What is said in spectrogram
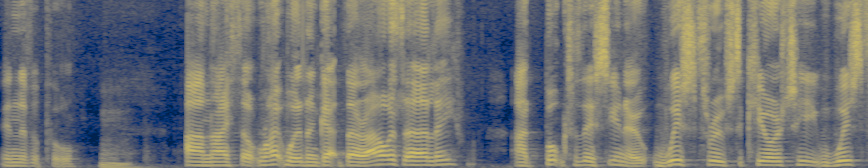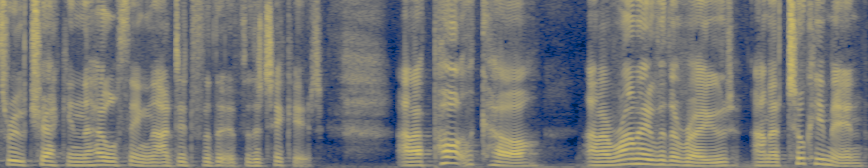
in Liverpool. Hmm. And I thought, right, we're going to get there hours early. I'd booked this, you know, whiz through security, whiz through checking the whole thing that I did for the, for the ticket. And I parked the car and I ran over the road and I took him in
